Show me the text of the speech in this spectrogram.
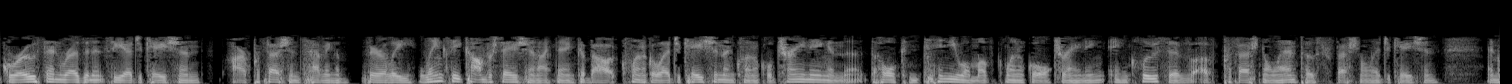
growth in residency education. Our profession's having a fairly lengthy conversation, I think, about clinical education and clinical training and the, the whole continuum of clinical training, inclusive of professional and post-professional education and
